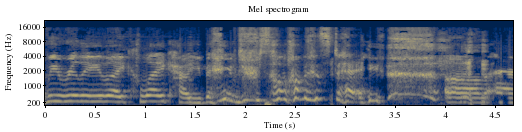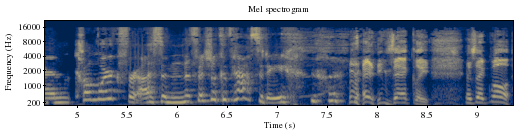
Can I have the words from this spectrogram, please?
we really like like how you behaved yourself on this day, um, and come work for us in an official capacity. right, exactly. It's like, well,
